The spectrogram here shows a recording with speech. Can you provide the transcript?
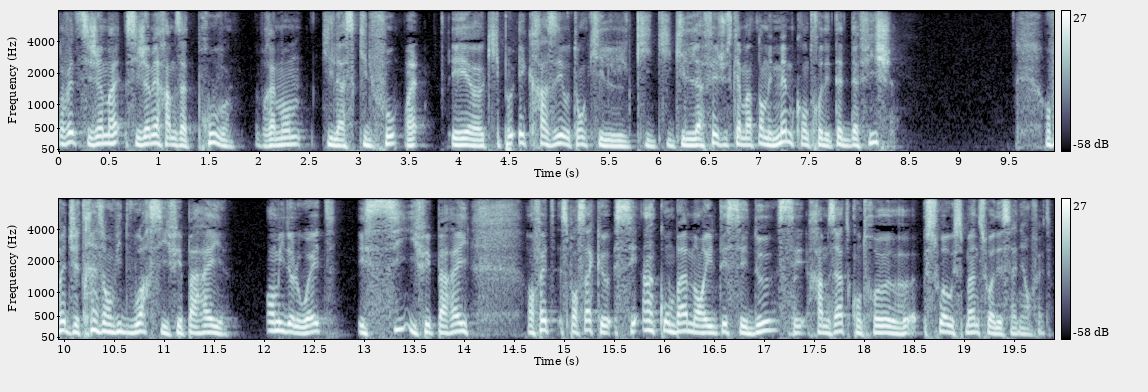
En fait, si jamais, si jamais Ramzat prouve vraiment qu'il a ce qu'il faut Ouais. et euh, qu'il peut écraser autant qu'il qu'il qu'il l'a fait jusqu'à maintenant, mais même contre des têtes d'affiche, en fait, j'ai très envie de voir s'il fait pareil en middleweight et si il fait pareil. En fait, c'est pour ça que c'est un combat, mais en réalité, c'est deux. C'est Ramzat contre euh, soit Ousmane, soit Adesanya, en fait.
